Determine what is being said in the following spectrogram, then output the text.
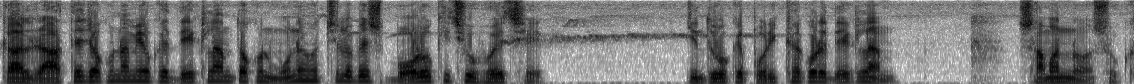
কাল রাতে যখন আমি ওকে দেখলাম, তখন মনে হচ্ছিল বেশ বড় কিছু হয়েছে। কিন্তু ওকে পরীক্ষা করে দেখলাম, সামান্য অসুখ।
